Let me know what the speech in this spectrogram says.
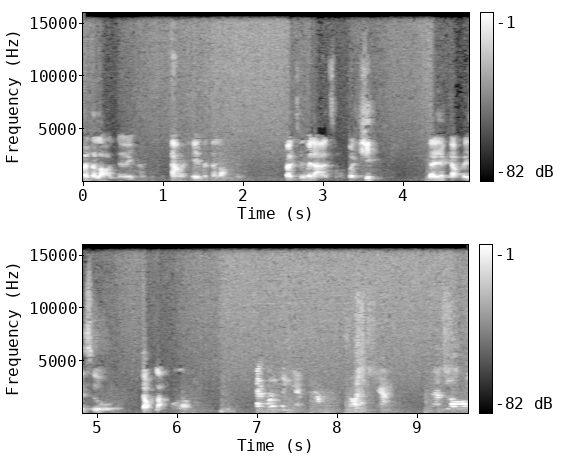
มาตลอดเลยครับต่างประเทศมาตลอดเลยก็ถึงเวลาอันสมควรที่เราจะกลับไปสู่จ็อบหลักของเรา แต่ก็ยังอยากทำสอนอย่างงานร้อง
